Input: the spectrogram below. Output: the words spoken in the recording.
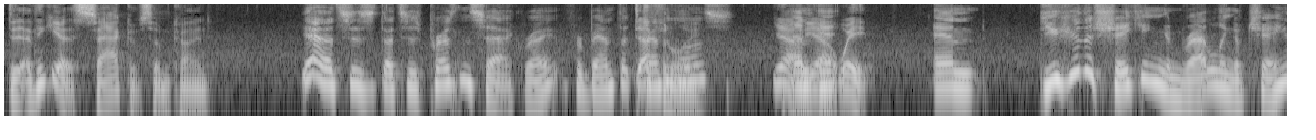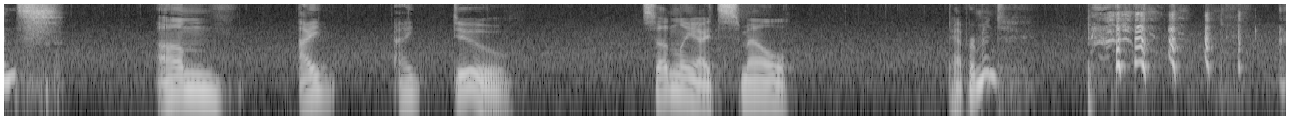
Did, I think he had a sack of some kind. Yeah, that's his that's his present sack, right? For Bantha, Bantha Definitely. Claus? Yeah, And- yeah. and- wait. And do you hear the shaking and rattling of chains? Um, I, I do. Suddenly, I smell peppermint.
